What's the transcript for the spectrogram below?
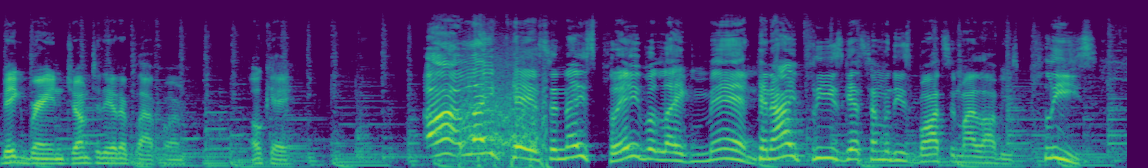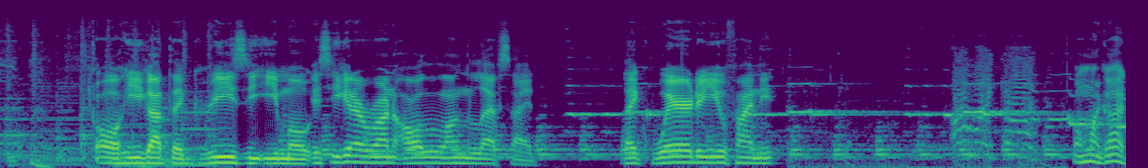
Big brain, jump to the other platform. Okay. Uh, like, hey, it's a nice play, but like, man, can I please get some of these bots in my lobbies? Please. Oh, he got the greasy emote. Is he gonna run all along the left side? Like, where do you find the... Oh my God. Oh my god.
